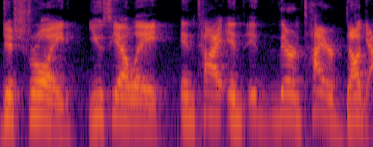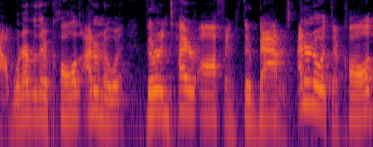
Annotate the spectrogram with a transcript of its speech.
destroyed UCLA entire in, in, their entire dugout, whatever they're called. I don't know what their entire offense, their batters. I don't know what they're called.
